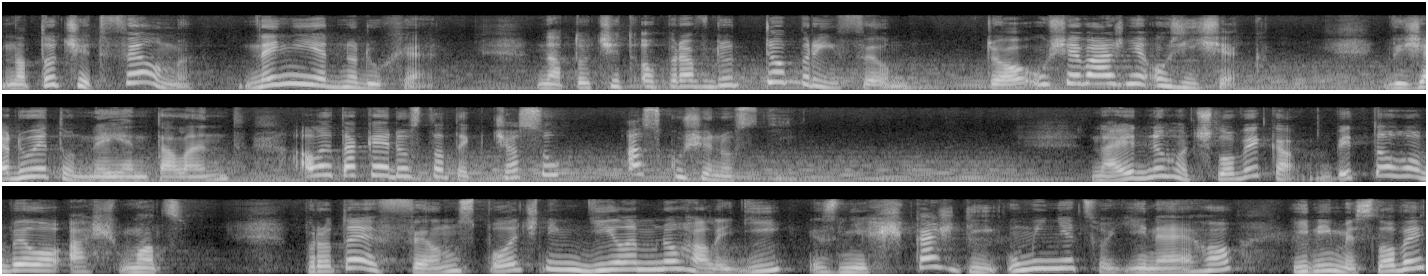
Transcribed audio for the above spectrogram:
Natočit film není jednoduché. Natočit opravdu dobrý film, to už je vážně oříšek. Vyžaduje to nejen talent, ale také dostatek času a zkušeností. Na jednoho člověka by toho bylo až moc. Proto je film společným dílem mnoha lidí, z nichž každý umí něco jiného, jinými slovy,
